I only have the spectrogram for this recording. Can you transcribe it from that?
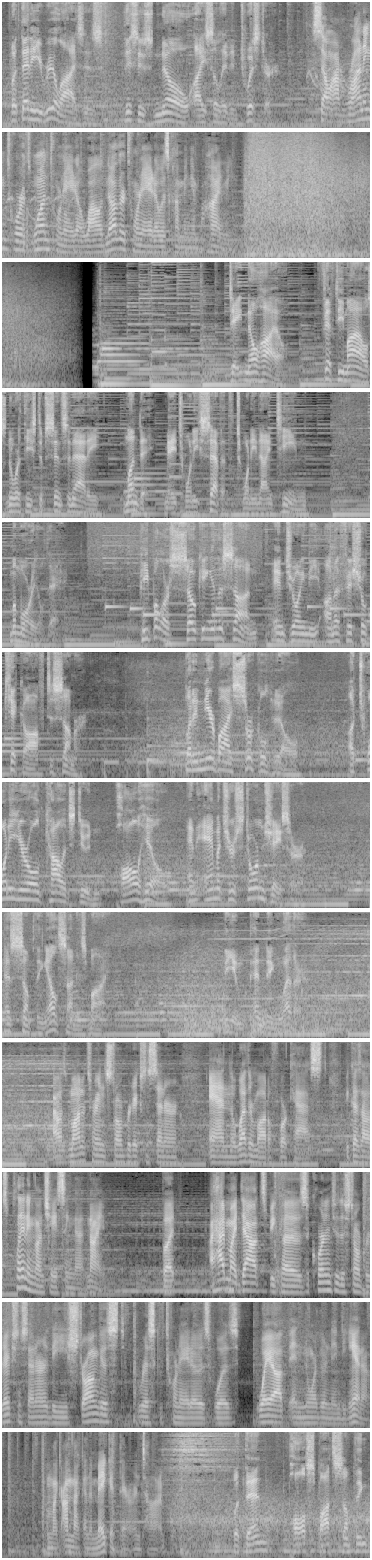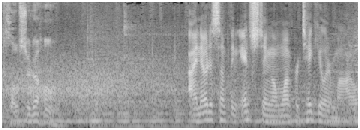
But then he realizes this is no isolated twister. So I'm running towards one tornado while another tornado is coming in behind me. Dayton, Ohio, 50 miles northeast of Cincinnati, Monday, May 27, 2019, Memorial Day. People are soaking in the sun, enjoying the unofficial kickoff to summer. But in nearby Circleville, a 20 year old college student, Paul Hill, an amateur storm chaser, has something else on his mind the impending weather. I was monitoring the Storm Prediction Center and the weather model forecast because I was planning on chasing that night. But I had my doubts because, according to the Storm Prediction Center, the strongest risk of tornadoes was way up in northern Indiana. I'm like, I'm not gonna make it there in time. But then, Paul spots something closer to home. I noticed something interesting on one particular model.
